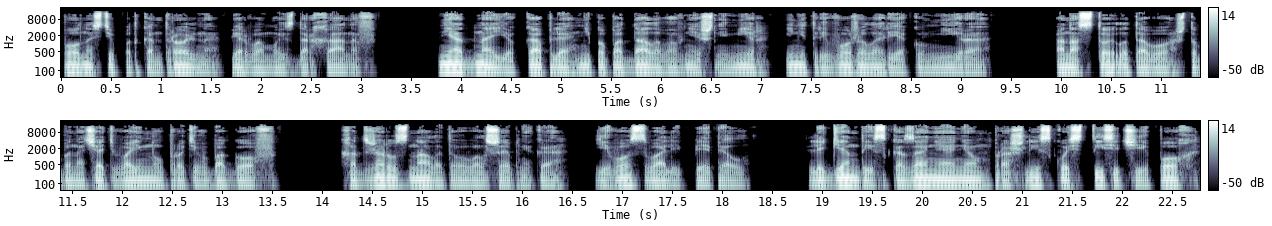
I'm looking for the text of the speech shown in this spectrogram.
полностью подконтрольна первому из Дарханов. Ни одна ее капля не попадала во внешний мир и не тревожила реку мира. Она стоила того, чтобы начать войну против богов. Хаджар узнал этого волшебника. Его звали Пепел. Легенды и сказания о нем прошли сквозь тысячи эпох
